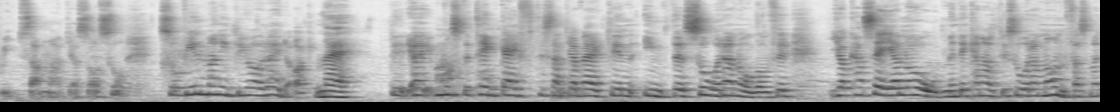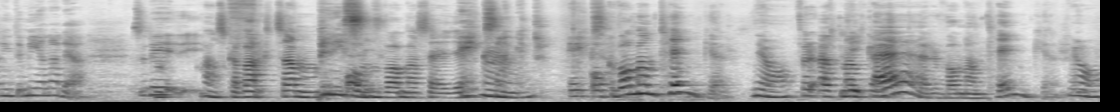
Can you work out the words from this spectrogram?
skitsamma att jag sa så. Så vill man inte göra idag. Nej, Det, jag måste tänka efter så att jag verkligen inte sårar någon. För jag kan säga några ord, men det kan alltid såra någon fast man inte menar det. Så det man ska vara aktsam om vad man säger. Exakt. Exakt. Och vad man tänker. Ja, För att man Lika. är vad man tänker. ja.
